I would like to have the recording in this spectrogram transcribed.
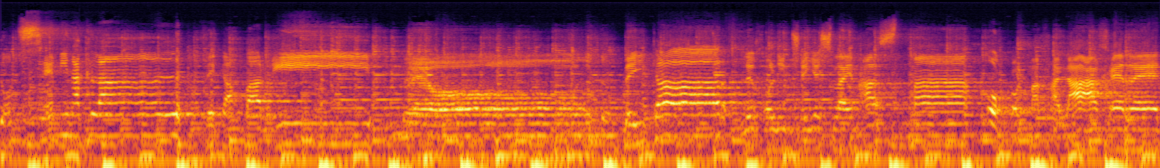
יוצא מן הכלל, וגם בריא מאוד. בעיקר לחולים שיש להם אסתמה, או כל מחלה אחרת,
